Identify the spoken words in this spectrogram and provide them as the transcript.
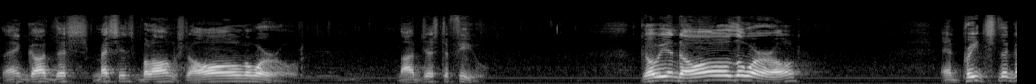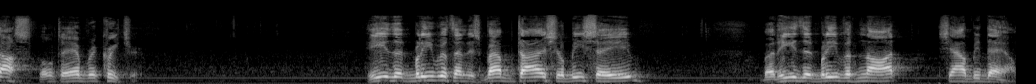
Thank God this message belongs to all the world, not just a few. Go ye into all the world and preach the gospel to every creature. He that believeth and is baptized shall be saved, but he that believeth not shall be damned.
